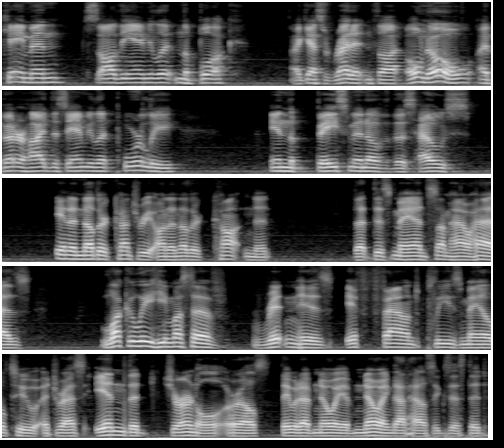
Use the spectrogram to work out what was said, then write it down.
came in, saw the amulet in the book, I guess read it and thought, "Oh no, I better hide this amulet poorly in the basement of this house." In another country on another continent that this man somehow has. Luckily, he must have written his if found please mail to address in the journal or else they would have no way of knowing that house existed.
